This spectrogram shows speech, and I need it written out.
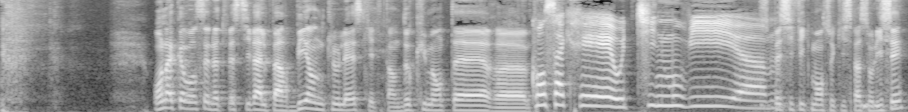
on a commencé notre festival par Beyond Clueless, qui était un documentaire euh, Consacré au teen movie. euh, spécifiquement ce qui se passe au lycée.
